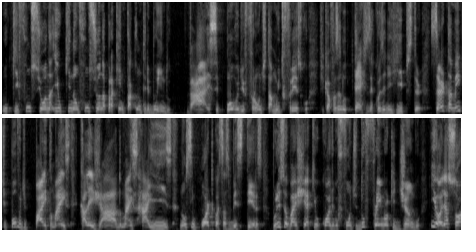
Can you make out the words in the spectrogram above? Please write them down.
o que funciona e o que não funciona para quem está contribuindo. Ah, esse povo de front está muito fresco. Ficar fazendo testes é coisa de hipster. Certamente povo de Python mais calejado, mais raiz, não se importa com essas besteiras. Por isso eu baixei aqui o código fonte do framework Django. E olha só,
